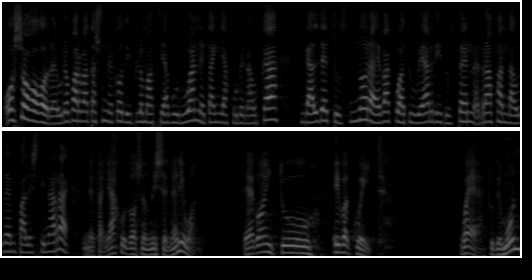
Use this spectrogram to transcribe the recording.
Oso gogor Europar Batasuneko diplomazia buruan Netanyahuren aurka galdetuz nora ebakuatu behar dituzten Rafan dauden palestinarrak. Netanyahu doesn't listen anyone. They are going to evacuate. Where? To the moon?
